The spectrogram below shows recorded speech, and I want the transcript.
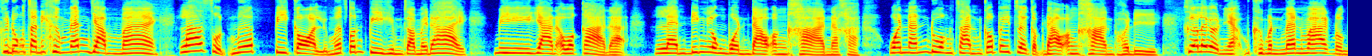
คือดวงจันทร์นี่คือแม่นยำมาก ล่าสุดเมื่อ ปีก่อนหรือเมื่อต้นปีพิมจำไม่ได้ มียานอวกาศอะ landing ลงบนดาวอังคารนะคะ วันนั้นดวงจันทร์ก็ไปเจอกับดาวอังคารพอดี คืออะไรแบบเนี้ยคือมันแม่นมากดวง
